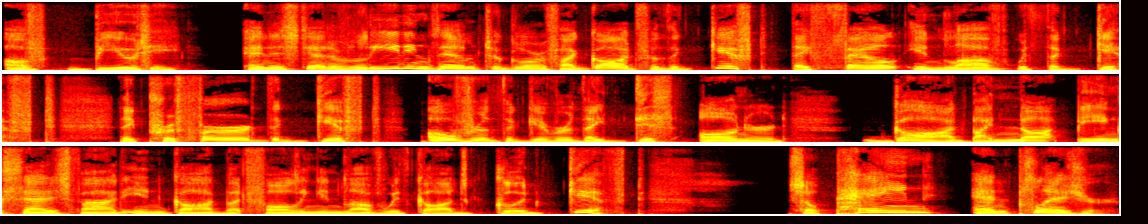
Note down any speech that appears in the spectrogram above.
of beauty and instead of leading them to glorify God for the gift, they fell in love with the gift. They preferred the gift over the giver. They dishonored God by not being satisfied in God, but falling in love with God's good gift. So pain and pleasure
